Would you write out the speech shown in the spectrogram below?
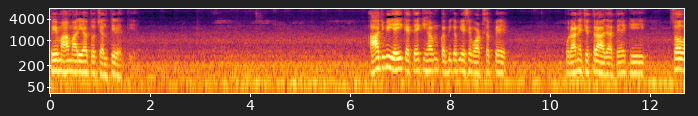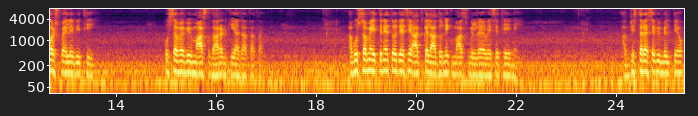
तो ये महामारियाँ तो चलती रहती है। आज भी यही कहते हैं कि हम कभी कभी ऐसे व्हाट्सएप पे पुराने चित्र आ जाते हैं कि सौ वर्ष पहले भी थी, उस समय भी मास्क धारण किया जाता था। अब उस समय इतने तो जैसे आजकल आधुनिक मास्क मिल रहे हैं, वैसे थे नहीं। अब जिस तरह से भी मिलते हो।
